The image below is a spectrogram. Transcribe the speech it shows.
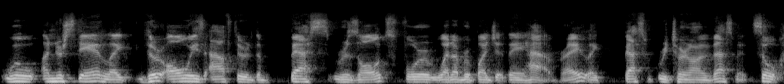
will understand like they're always after the best results for whatever budget they have right? Like best return on investment. So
